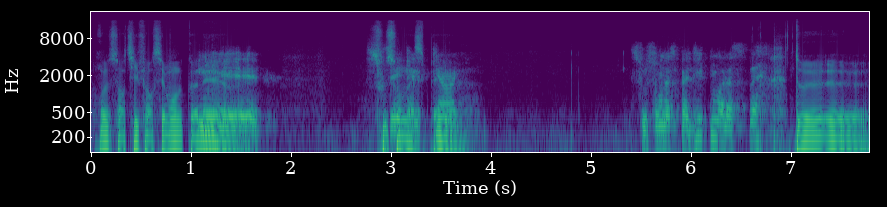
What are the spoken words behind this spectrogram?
ressorti, forcément, on le connaît euh, sous son aspect. Euh, sous son aspect, dites-moi l'aspect. De,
